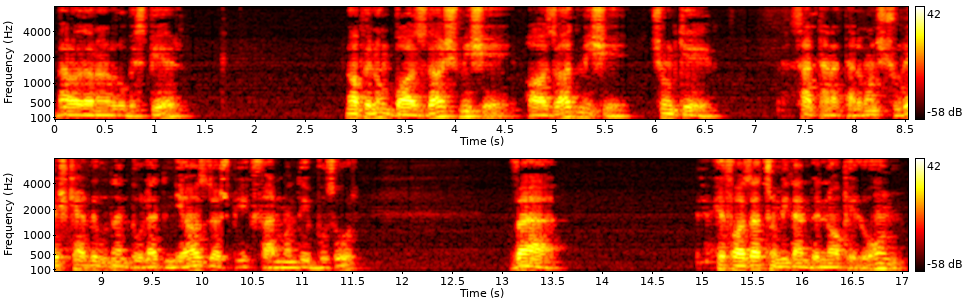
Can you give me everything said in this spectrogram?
برادران روبسپیر. ناپلون بازداشت میشه آزاد میشه چون که سلطنت طلبان شورش کرده بودن دولت نیاز داشت به یک فرمانده بزرگ و حفاظت رو میدن به ناپلون.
